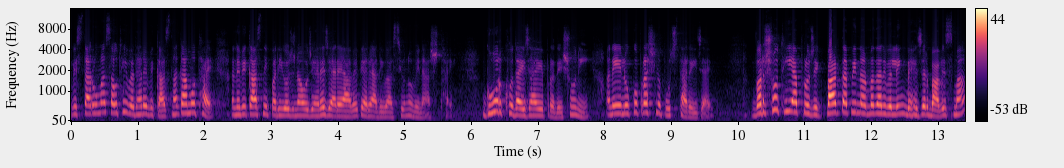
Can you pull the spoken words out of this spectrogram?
વિસ્તારોમાં સૌથી વધારે વિકાસના કામો થાય અને વિકાસની પરિયોજનાઓ જ્યારે જ્યારે આવે ત્યારે આદિવાસીઓનો વિનાશ થાય. ઘોર ખોદાઈ જાય એ પ્રદેશોની અને એ લોકો પ્રશ્ન પૂછતા રહી જાય. વર્ષોથી આ પ્રોજેક્ટ પાર તાપી નર્મદા રિવલિંગ બે હજાર બાવીસમાં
